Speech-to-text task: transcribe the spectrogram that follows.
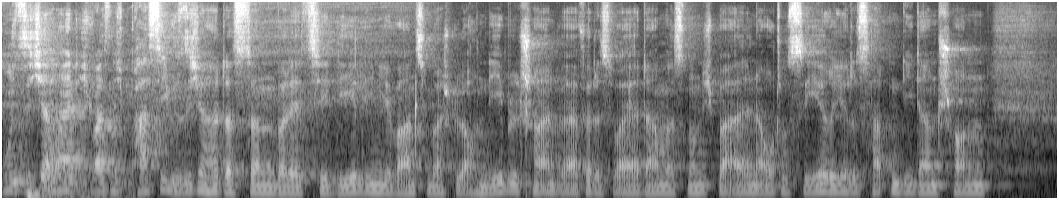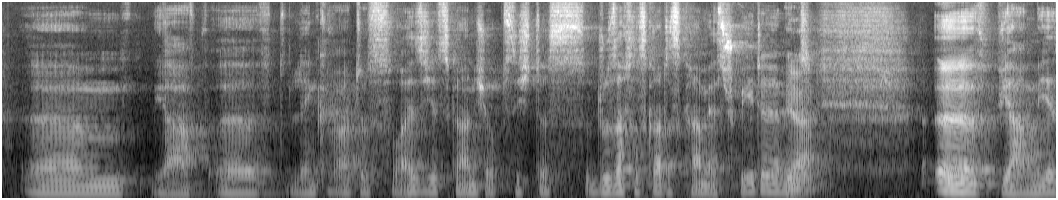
Gut, Sicherheit, ich weiß nicht, passive Sicherheit, dass dann bei der CD-Linie waren zum Beispiel auch Nebelscheinwerfer, das war ja damals noch nicht bei allen Autos Serie, das hatten die dann schon. Ähm, ja, äh, Lenkrad, das weiß ich jetzt gar nicht, ob sich das, du sagtest gerade, das kam erst später mit, Ja. Äh, ja, mehr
